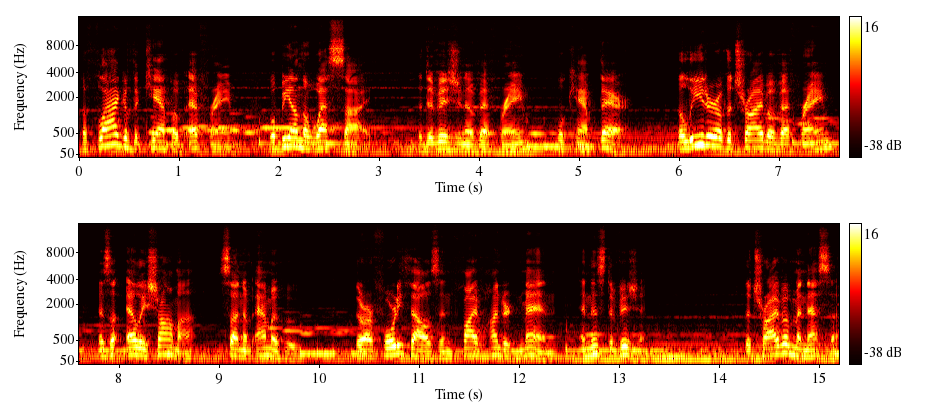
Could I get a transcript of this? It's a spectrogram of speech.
The flag of the camp of Ephraim will be on the west side. The division of Ephraim will camp there. The leader of the tribe of Ephraim is Elishama, son of Ammihud. There are 40,500 men in this division. The tribe of Manasseh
